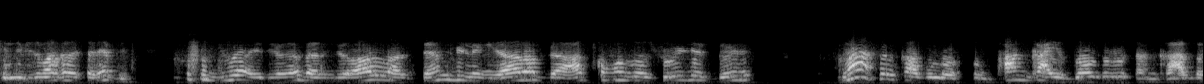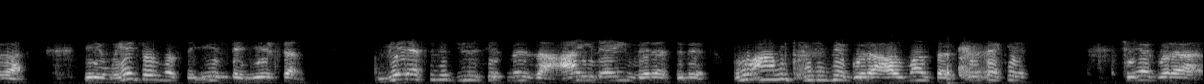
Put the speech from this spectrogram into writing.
Şimdi bizim arkadaşlar hep dua ediyor efendim diyor Allah sen bilin ya Rabbi hakkımızı şöyle böyle. Nasıl kabul olsun? Tankayı doldurursan karnına hiç olmazsa ilde yersen veresini dürüst etmez de ailenin veresini Kur'an-ı Kerim'e göre almaz da şuradaki şeye göre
